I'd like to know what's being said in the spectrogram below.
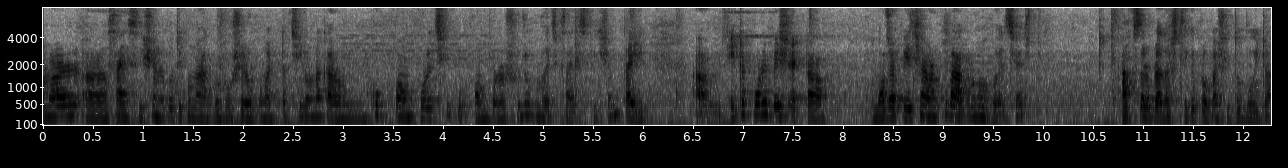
আমার সায়েন্স ফিকশনের প্রতি কোনো আগ্রহ সেরকম একটা ছিল না, কারণ খুব কম পড়েছি, খুব কম পড়ার সুযোগ হয়েছে সায়েন্স ফিকশন তাই এটা পড়ে বেশ একটা মজা পেয়েছে, আমার খুব আগ্রহ হয়েছে আফসার ব্রাদার্স থেকে প্রকাশিত বইটা,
